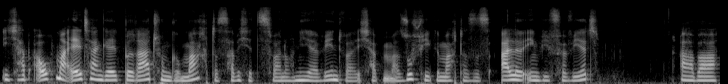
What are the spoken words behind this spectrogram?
ich habe auch mal Elterngeldberatung gemacht. Das habe ich jetzt zwar noch nie erwähnt, weil ich habe immer so viel gemacht, dass es alle irgendwie verwirrt. Aber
